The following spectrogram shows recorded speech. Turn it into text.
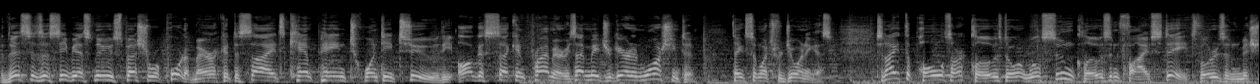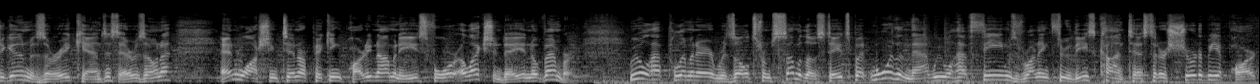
This is a CBS News special report. America Decides Campaign 22, the August 2nd primaries. I'm Major Garrett in Washington. Thanks so much for joining us. Tonight, the polls are closed or will soon close in five states. Voters in Michigan, Missouri, Kansas, Arizona, and Washington are picking party nominees for Election Day in November. We will have preliminary results from some of those states, but more than that, we will have themes running through these contests that are sure to be a part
